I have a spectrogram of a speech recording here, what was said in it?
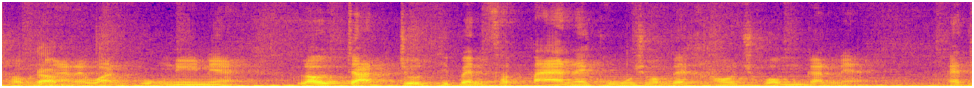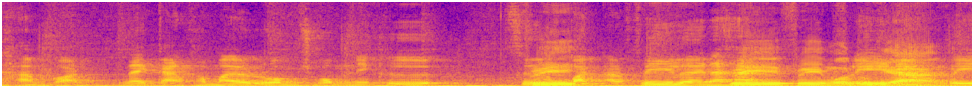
ชมครับงานในวันพรุ่งนี้เนี่ยเราจัดจุดที่เป็นสแตนให้คุณผู้ชมได้เข้าชมกันเนี่ยให้ถามก่อนในการเข้ามาร่วมชมนี่คือซื้อบัตรอะฟรีเลยนะฮะฟรีฟรีหมดทุกอย่าง นะฟรี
